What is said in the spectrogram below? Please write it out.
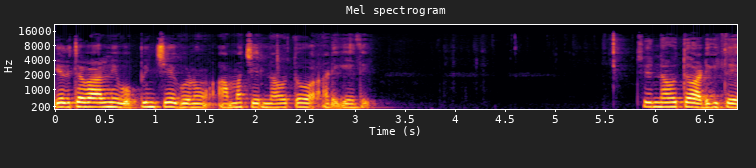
ఎదుటి వాళ్ళని ఒప్పించే గుణం అమ్మ చిరునవ్వుతో అడిగేది. చిరునవ్వుతో అడిగితే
